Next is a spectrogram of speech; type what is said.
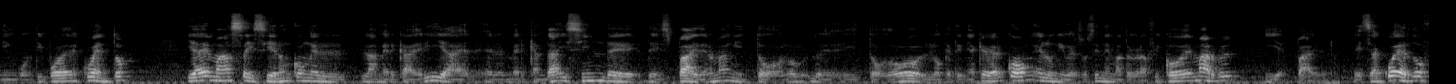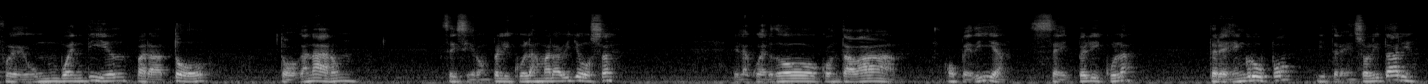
ningún tipo de descuento y además se hicieron con el, la mercadería, el, merchandising de, de Spider-Man y todo, y todo lo que tenía que ver con el universo cinematográfico de Marvel y Spider. Ese acuerdo fue un buen deal para todos, todos ganaron, se hicieron películas maravillosas. El acuerdo contaba o pedía seis películas, tres en grupo y tres en solitario.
